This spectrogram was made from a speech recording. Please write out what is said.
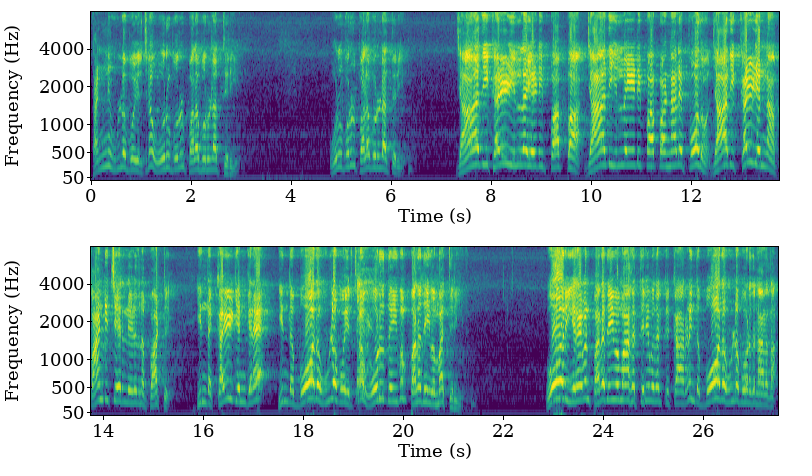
தண்ணி உள்ளே போயிருச்சுன்னா ஒரு பொருள் பல பொருளாக தெரியும். ஒரு பொருள் பல பொருளாக தெரியும். ஜாதிகள் இல்லையடி பாப்பா. ஜாதி இல்லையடி பாப்பான்னாலே போதும். ஜாதி கள் என்ன? பாண்டிச்சேரியில் எழுதின பாட்டு. இந்த கள் என்கிற இந்த போதை உள்ள போயிருச்சுன்னா ஒரு தெய்வம் பல தெய்வமா தெரியுது. ஓர் இறைவன் பல தெய்வமாக தெரிவதற்கு காரணம் இந்த போதை உள்ள போறதுனால தான்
